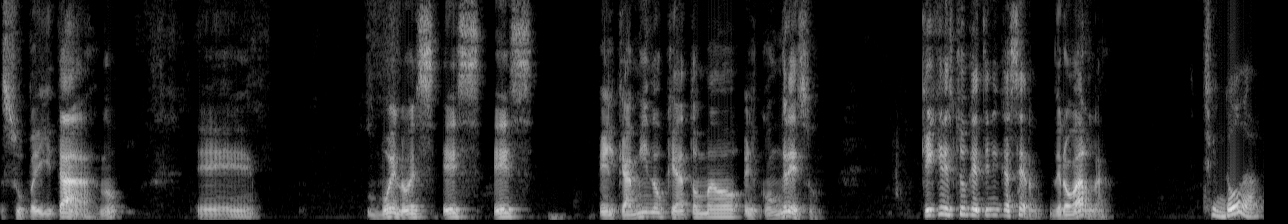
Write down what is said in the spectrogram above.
supeditadas, ¿no? Eh, bueno, es, es, es el camino que ha tomado el Congreso. ¿Qué crees tú que tiene que hacer? ¿Derogarla? Sin duda,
